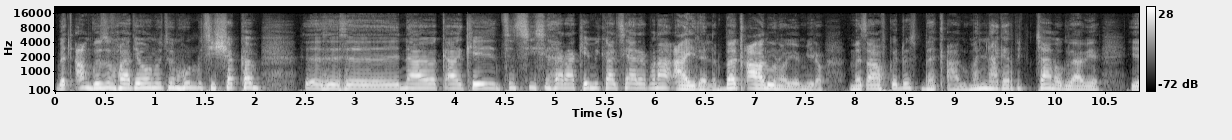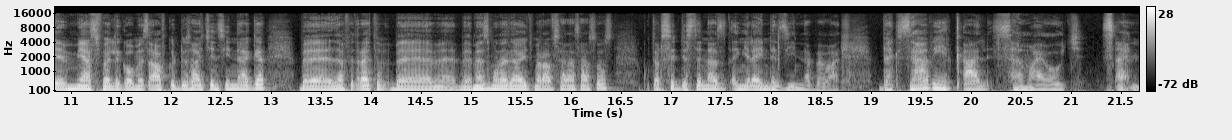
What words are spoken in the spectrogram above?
በጣም ግዙፋት የሆኑትን ሁሉ ሲሸከም እና በቃ ሲሰራ ኬሚካል ሲያደርግ ምናምን አይደለም። በቃሉ ነው የሚለው። መጽሐፍ ቅዱስ በቃሉ መናገር ብቻ ነው እግዚአብሔር የሚያስፈልገው። መጽሐፍ ቅዱሳችን ሲናገር በዘፍጥረት በመዝሙረ ዳዊት ምዕራፍ 33 ቁጥር 6 እና 9 ላይ እንደዚህ ይነበባል። በእግዚአብሔር ቃል ሰማዮች ጸኑ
